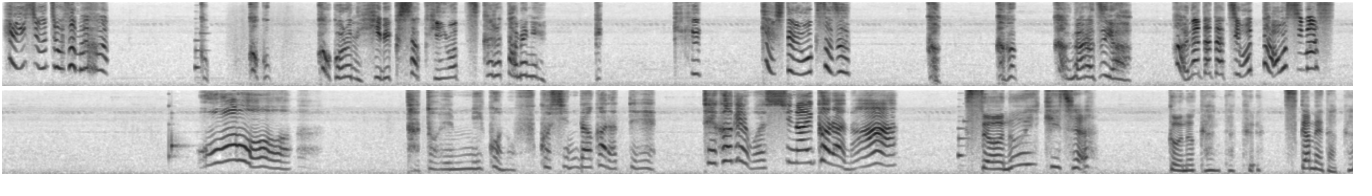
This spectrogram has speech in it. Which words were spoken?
編集長様。ここ心に響く作品を作るためにきき決して臆さずかか必ずやあなたたちを倒します。おおたとえミコの腹心だからって手加減はしないからな。その息じゃこの感覚つかめたか？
